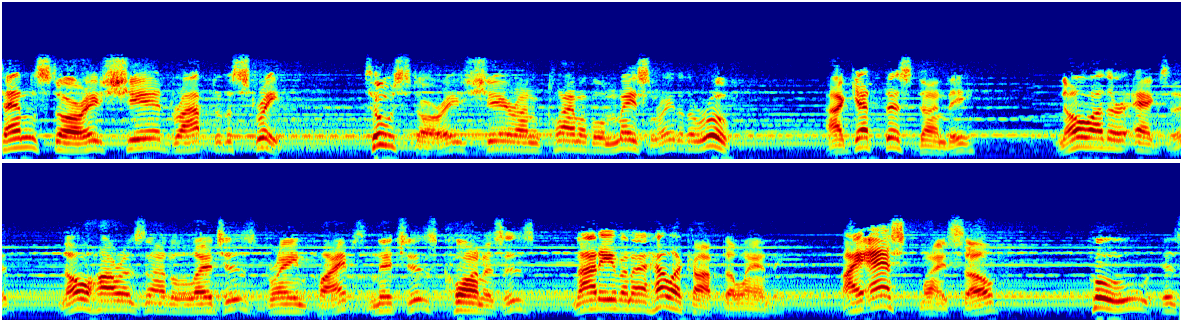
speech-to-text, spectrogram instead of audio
Ten stories, sheer drop to the street. Two stories, sheer unclimbable masonry to the roof. I get this, Dundee. No other exit, no horizontal ledges, drain pipes, niches, cornices, not even a helicopter landing. I asked myself, who is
